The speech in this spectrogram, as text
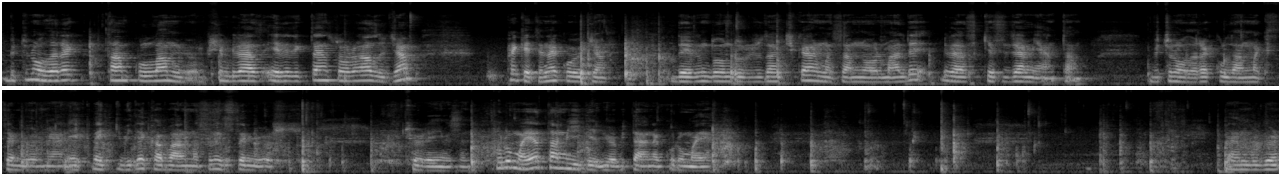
bütün olarak tam kullanmıyorum. Şimdi biraz eridikten sonra alacağım. Paketine koyacağım. Derin dondurucudan çıkarmasam normalde biraz keseceğim yani tam. Bütün olarak kullanmak istemiyorum yani. Ekmek gibi de kabarmasını istemiyoruz. Çöreğimizin. Kuru maya tam iyi geliyor bir tane kuru maya. Ben bugün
